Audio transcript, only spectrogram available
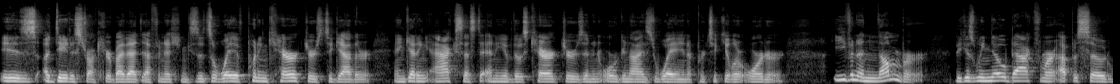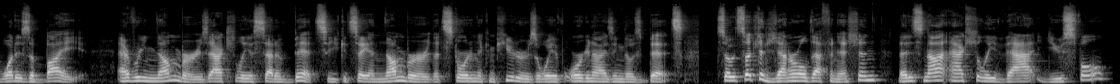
is a data structure by that definition because it's a way of putting characters together and getting access to any of those characters in an organized way in a particular order even a number, because we know back from our episode, What is a byte? Every number is actually a set of bits. So you could say a number that's stored in the computer is a way of organizing those bits. So it's such a general definition that it's not actually that useful.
